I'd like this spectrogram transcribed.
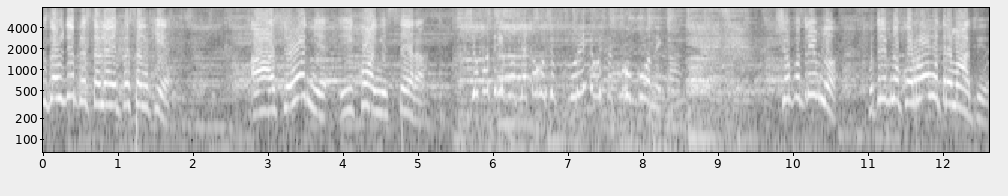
Як завжди представляю писанки. А сьогодні і коні з сира. Що потрібно для того, щоб створити ось такого коника? Що потрібно? Потрібно корову тримати,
